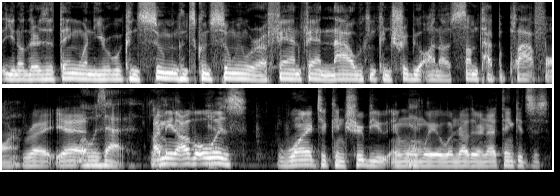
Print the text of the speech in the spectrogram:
you know there's a thing when you're we're consuming consuming we're a fan fan now we can contribute on a some type of platform. Right. Yeah. What was that? I mean. I've always wanted to contribute in one Yeah. way or another, and I think it's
